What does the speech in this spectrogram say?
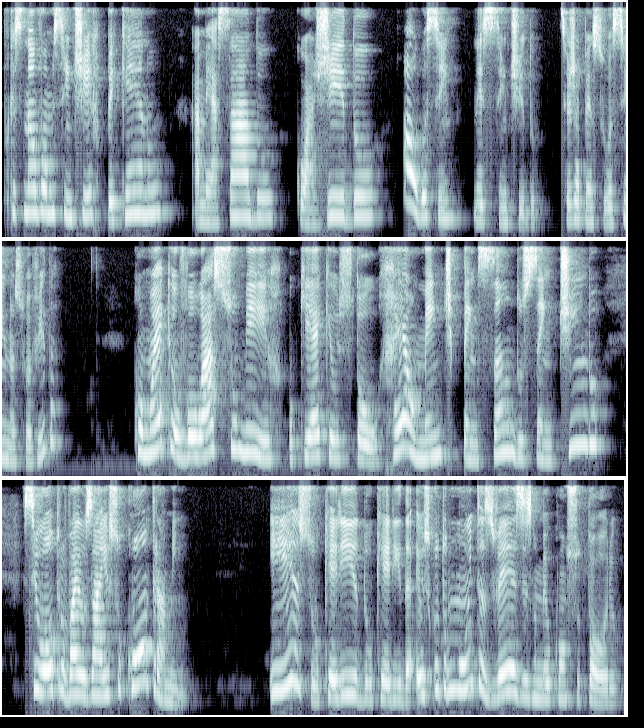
porque senão eu vou me sentir pequeno, ameaçado, coagido, algo assim nesse sentido. Você já pensou assim na sua vida? Como é que eu vou assumir o que é que eu estou realmente pensando, sentindo, se o outro vai usar isso contra mim? E isso, querido, querida, eu escuto muitas vezes no meu consultório.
